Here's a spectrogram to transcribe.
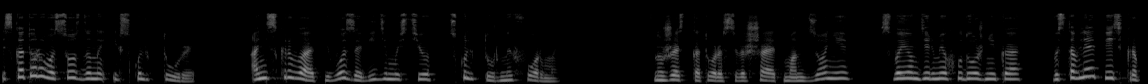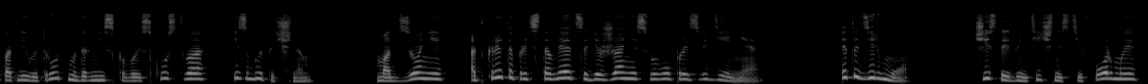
из которого созданы их скульптуры, а не скрывают его за видимостью скульптурной формы. Но жест, который совершает Мандзони в своем дерьме художника, выставляет весь кропотливый труд модернистского искусства избыточным. Мадзони открыто представляет содержание своего произведения. Это дерьмо, чистой идентичности формы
